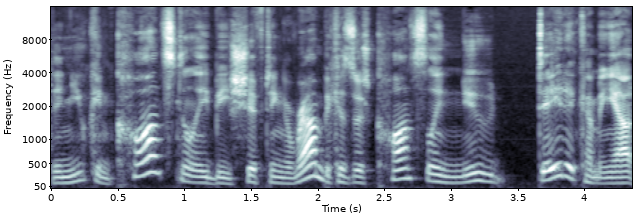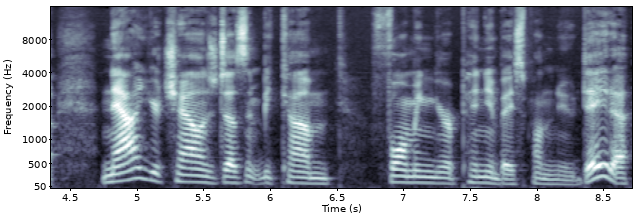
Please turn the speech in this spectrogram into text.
then you can constantly be shifting around because there's constantly new data coming out. Now your challenge doesn't become forming your opinion based upon the new data.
